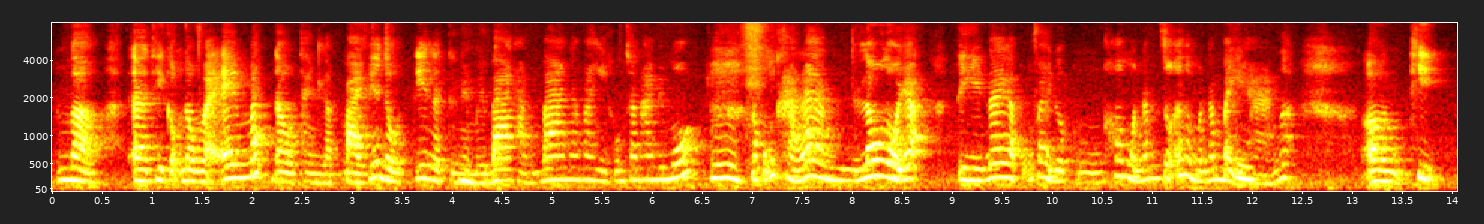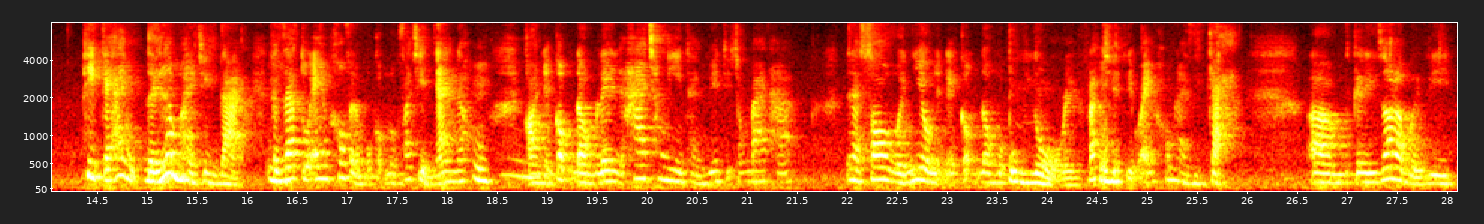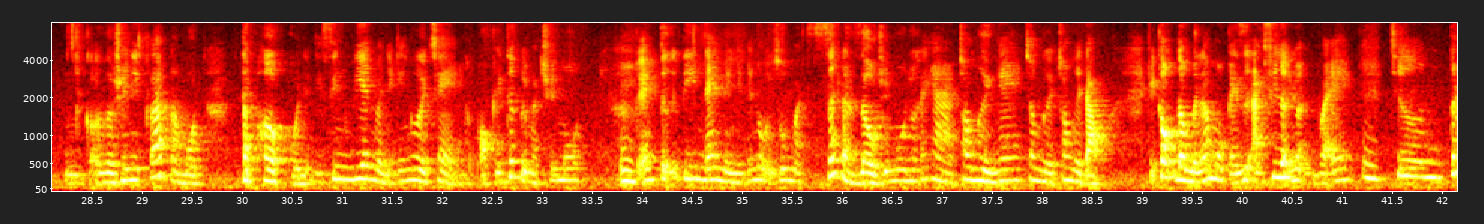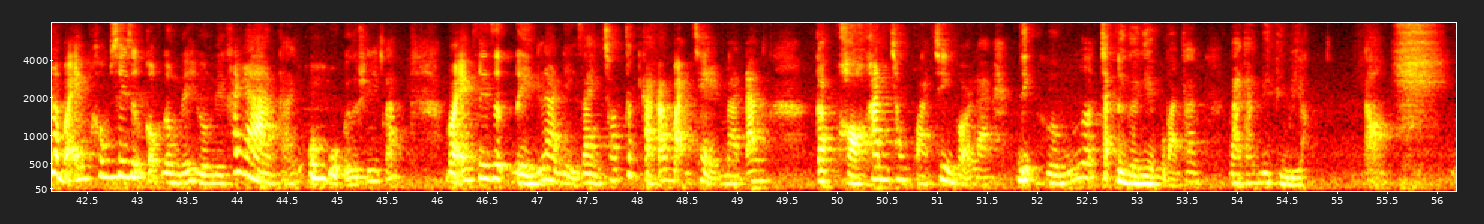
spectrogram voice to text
Vâng, à, thì cộng đồng của em bắt đầu thành lập bài viết đầu tiên là từ ngày 13 ừ. tháng 3 năm 2021 ừ. Nó cũng khá là lâu rồi ạ. Thì hiện nay là cũng phải được hơn một năm rưỡi rồi, một năm bảy ừ. tháng rồi ờ, Thì thì cái hành đấy là một hành trình dài thật ừ. ra tụi em không phải là một cộng đồng phát triển nhanh đâu ừ. có những cộng đồng lên 200 nghìn thành viên chỉ trong 3 tháng nên là so với nhiều những cái cộng đồng bùng nổ để phát triển ừ. thì bọn em không là gì cả um, cái lý do là bởi vì The Training Club là một tập hợp của những cái sinh viên và những cái người trẻ mà có kiến thức về mặt chuyên môn ừ. tụi em tự tin đem về những cái nội dung mà rất là giàu chuyên môn cho khách hàng cho người nghe cho người cho người đọc cái cộng đồng đấy là một cái dự án phi lợi nhuận của bọn em. Ừ. chứ tức là bọn em không xây dựng cộng đồng đấy hướng đến khách hàng cái của ừ. của The Training Club. Bọn em xây dựng đấy là để dành cho tất cả các bạn trẻ mà đang gặp khó khăn trong quá trình gọi là định hướng chặng đường nghề nghiệp của bản thân và đang đi tìm việc. Đó.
